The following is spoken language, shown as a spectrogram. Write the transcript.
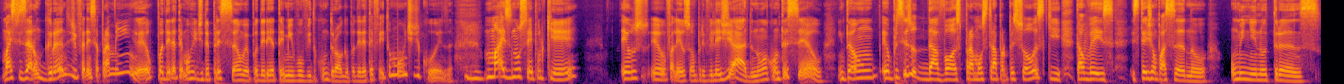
mas fizeram grande diferença para mim. Eu poderia ter morrido de depressão, eu poderia ter me envolvido com droga, eu poderia ter feito um monte de coisa. Uhum. Mas não sei porquê. Eu, eu falei, eu sou um privilegiado, não aconteceu. Então, eu preciso dar voz para mostrar para pessoas que talvez estejam passando um menino trans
